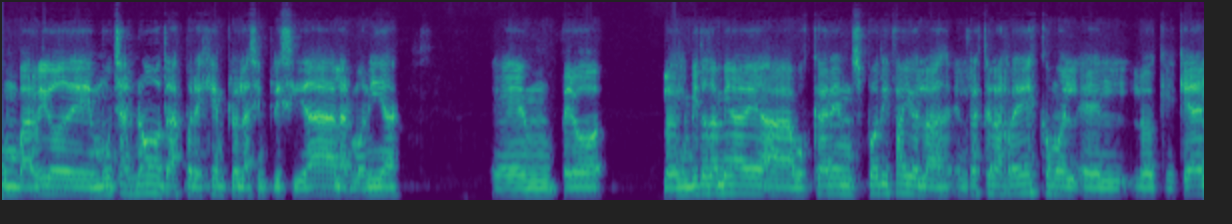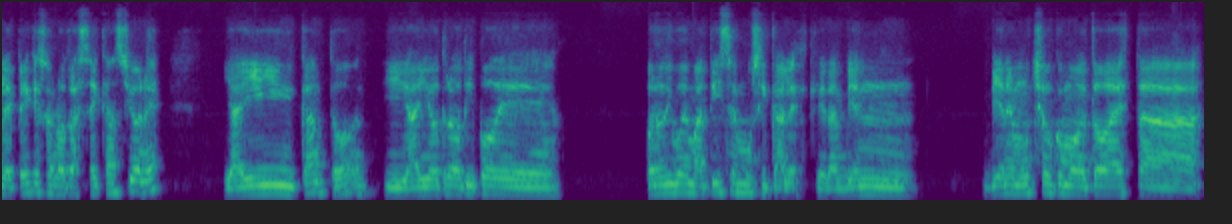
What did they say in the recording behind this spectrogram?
un barrio de muchas notas, por ejemplo, la simplicidad, la armonía. Em, pero los invito también a, buscar en Spotify o el resto de las redes como el, lo que queda del EP, que son otras seis canciones, y ahí canto y hay otro tipo de otro tipo de matices musicales que también viene mucho como de toda esta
